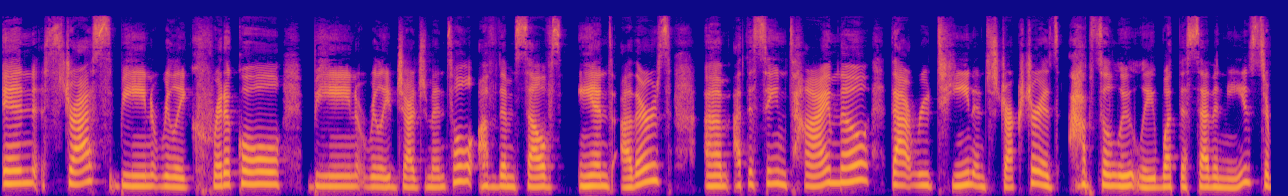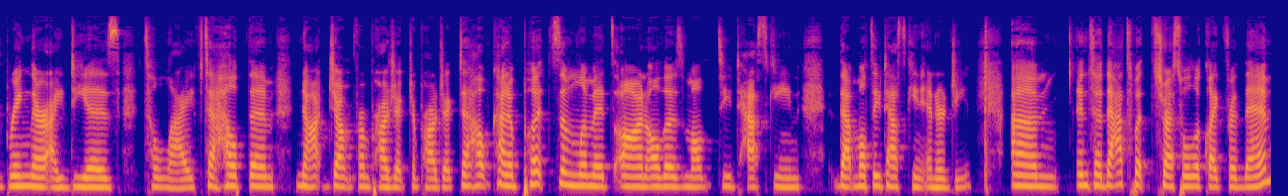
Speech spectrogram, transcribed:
in stress, being really critical, being really judgmental of themselves and others. Um, at the same time, though, that routine and structure is absolutely what the seven needs to bring their ideas to life, to help them not jump from project to project, to help kind of put some limits on all those multitasking, that multitasking energy. Um, and so that's what stress will look like for them.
